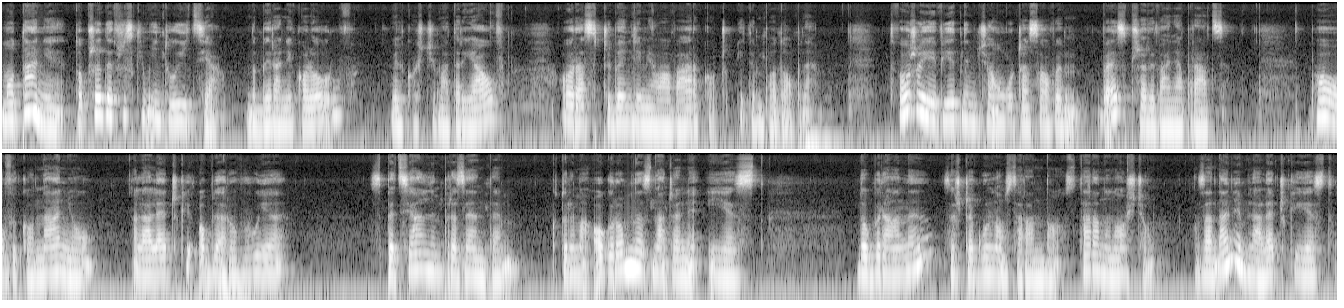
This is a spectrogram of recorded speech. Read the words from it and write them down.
Motanie to przede wszystkim intuicja, dobieranie kolorów, wielkości materiałów oraz czy będzie miała warkocz i tym podobne. Tworzę je w jednym ciągu czasowym bez przerywania pracy. Po wykonaniu laleczki obdarowuję specjalnym prezentem, który ma ogromne znaczenie i jest dobrany ze szczególną staranno, starannością. Zadaniem laleczki jest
